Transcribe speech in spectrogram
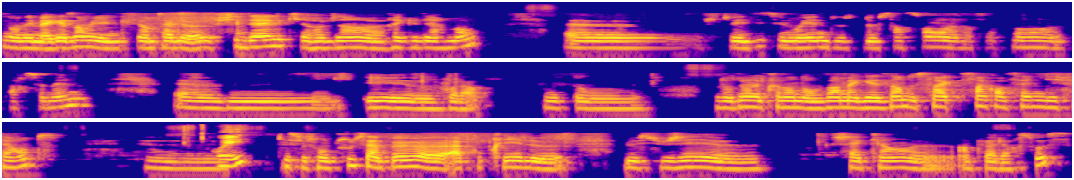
dans des magasins où il y a une clientèle fidèle qui revient régulièrement. Euh, je te l'ai dit, c'est une moyenne de, de 500 contenants euh, par semaine. Euh, et voilà. Aujourd'hui, on est présent dans 20 magasins de 5, 5 enseignes différentes. oui. Qui se sont tous un peu appropriés le, le sujet, chacun un peu à leur sauce.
